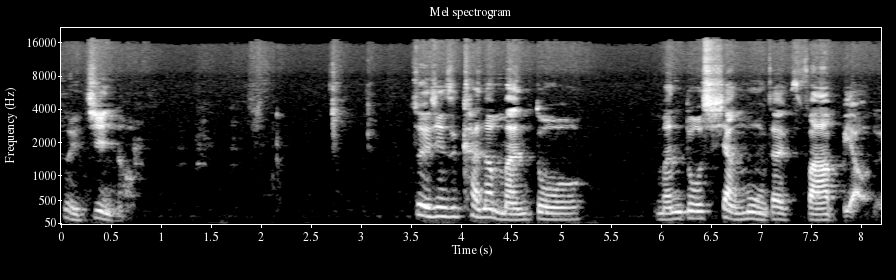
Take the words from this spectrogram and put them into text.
最近哦，最近是看到蛮多蛮多项目在发表的，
